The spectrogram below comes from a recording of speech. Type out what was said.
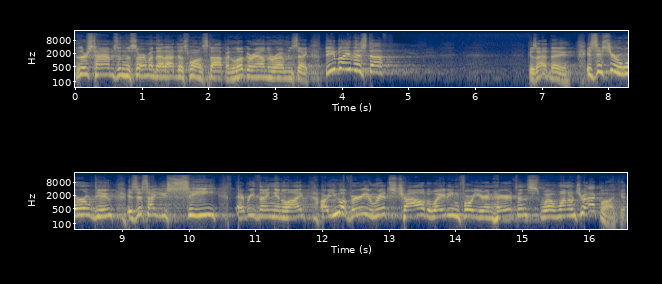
There's times in the sermon that I just want to stop and look around the room and say, Do you believe this stuff? Because I do. Is this your worldview? Is this how you see everything in life? Are you a very rich child waiting for your inheritance? Well, why don't you act like it?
